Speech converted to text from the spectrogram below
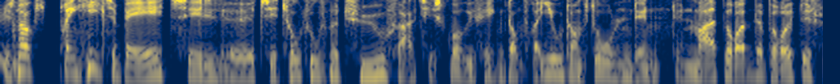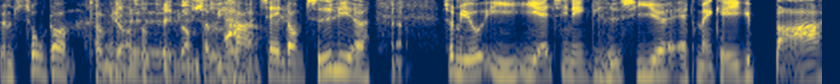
vi skal nok springe helt tilbage til, øh, til 2020 faktisk, hvor vi fik en dom fra EU-domstolen, den, den meget berømte og berygtede Schrems 2-dom. Som vi også har talt om øh, Som vi har talt om tidligere, ja. som jo i, i al sin enkelhed siger, at man kan ikke bare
